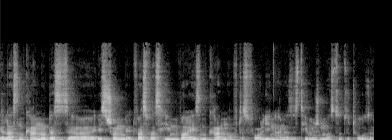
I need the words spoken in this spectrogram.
lassen kann. Und das äh, ist schon etwas, was hinweisen kann auf das Vorliegen einer systemischen Mastozytose.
